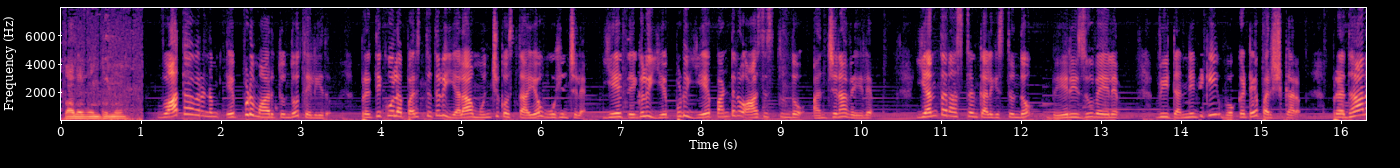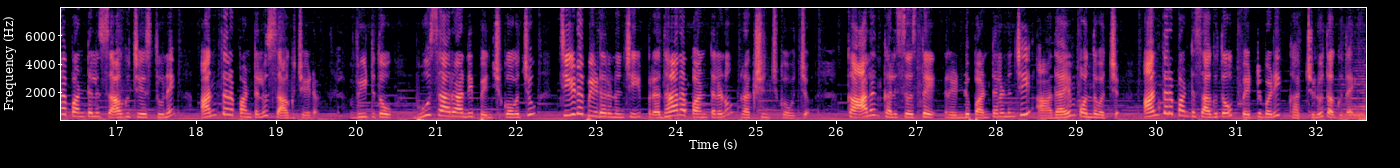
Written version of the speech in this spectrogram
లాభాలు పొందుతున్నాం. వాతావరణం ఎప్పుడు మారుతుందో తెలియదు. ప్రతికూల పరిస్థితులు ఎలా ముంచుకొస్తాయో ఊహించలేం. ఏ తెగులు ఎప్పుడు ఏ పంటను ఆశిస్తుందో అంచనా వేయలేం. ఎంత నష్టం కలిగిస్తుందో బేరీజు వేయలేం. వీటన్నింటికీ ఒక్కటే పరిష్కారం. ప్రధాన పంటలు సాగు చేస్తూనే అంతర పంటలు సాగు చేయడం. వీటితో భూసారాన్ని పెంచుకోవచ్చు చీడపీడల నుంచి ప్రధాన పంటలను రక్షించుకోవచ్చు. కాలం కలిసి వస్తే రెండు పంటల నుంచి ఆదాయం పొందవచ్చు. అంతర పంట సాగుతో పెట్టుబడి ఖర్చులు తగ్గుతాయి.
